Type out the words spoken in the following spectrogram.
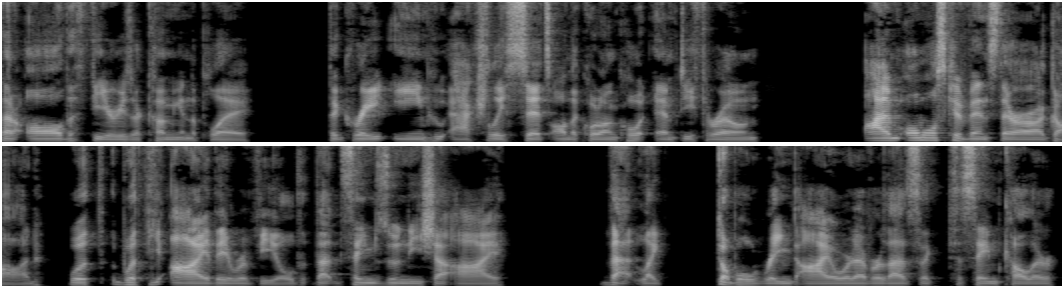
that all the theories are coming into play. The great Eam, who actually sits on the quote unquote empty throne. I'm almost convinced there are a god with with the eye they revealed, that same Zunisha eye, that like double ringed eye or whatever. That's like the same color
